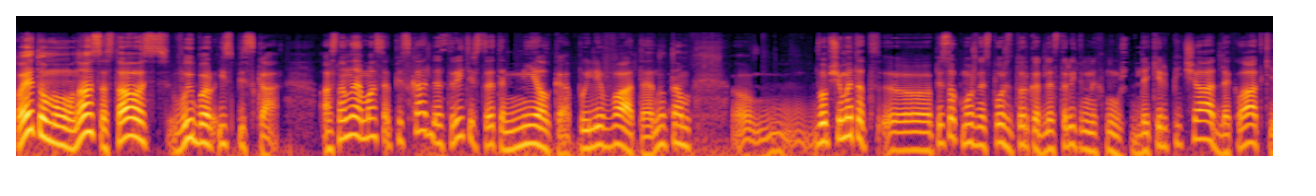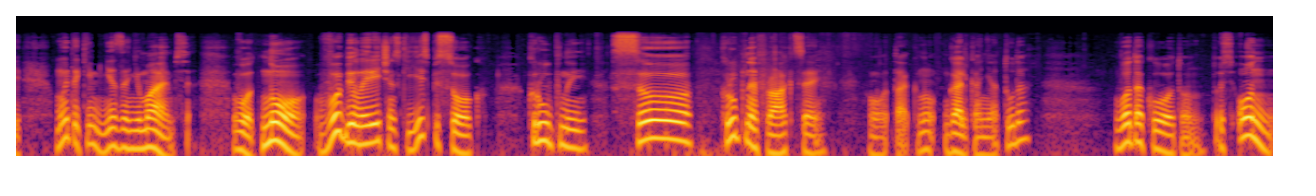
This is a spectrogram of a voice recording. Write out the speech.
Поэтому у нас осталось выбор из песка. Основная масса песка для строительства это мелкая, пылеватая. Ну там, э, в общем, этот э, песок можно использовать только для строительных нужд. Для кирпича, для кладки мы таким не занимаемся. Вот. Но в Белореченске есть песок крупный, с крупной фракцией. Вот так, ну галька не оттуда. Вот такой вот он. То есть он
